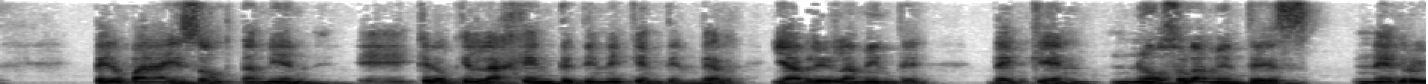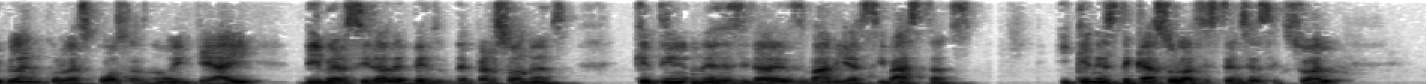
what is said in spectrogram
pero para eso también eh, creo que la gente tiene que entender y abrir la mente de que no solamente es negro y blanco las cosas, ¿no? Y que hay diversidad de, de personas que tienen necesidades varias y vastas y que en este caso la asistencia sexual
